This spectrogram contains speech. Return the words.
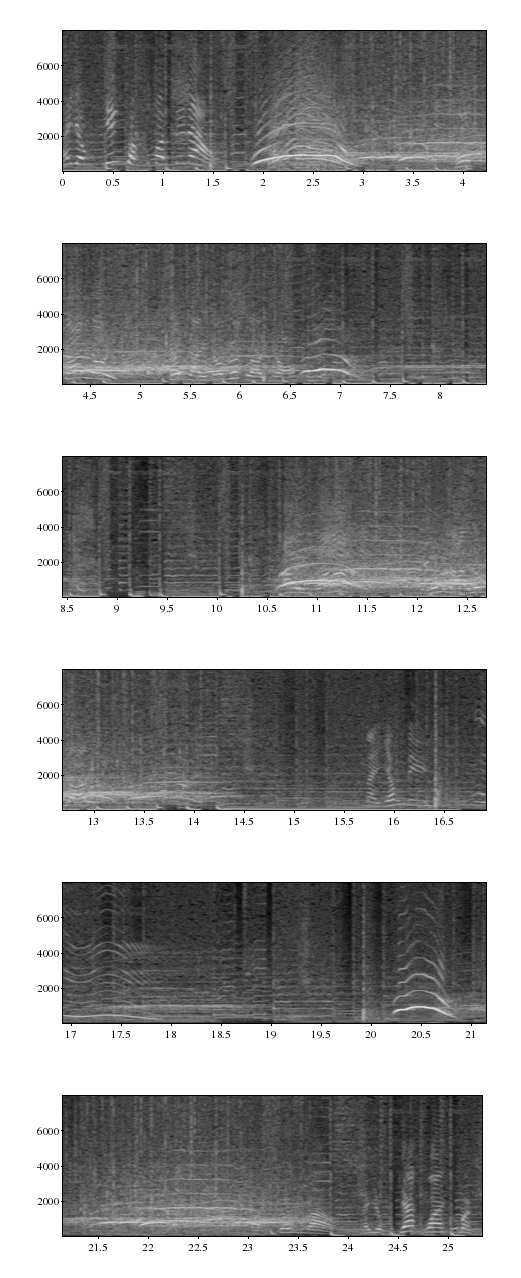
Hãy dùng chiến thuật của mình đi nào một cái rồi cái này nó rất là nhọn hay quá. Lưu lại lưu lại. Này giống đi. Tập trung vào thể dục giác quan của mình.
